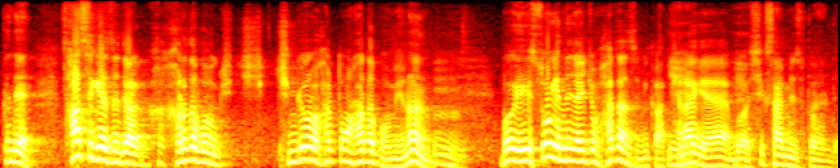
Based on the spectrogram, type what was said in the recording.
근데 사석에서 이제 가- 가르다 보면 친교로 활동을 하다 보면은 음. 뭐이 속에 있는 이야기 좀 하지 않습니까? 예. 편하게 뭐 예. 식사하면서도 하는데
